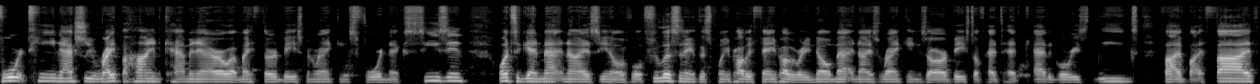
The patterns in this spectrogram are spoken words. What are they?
14, actually right behind Caminero at my third baseman rankings for next season. Once again, Matt and I's, you know, if, if you're listening at this point, you're probably fan, you probably already know Matt and I's rankings are based off head-to-head categories, leagues, five by five.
